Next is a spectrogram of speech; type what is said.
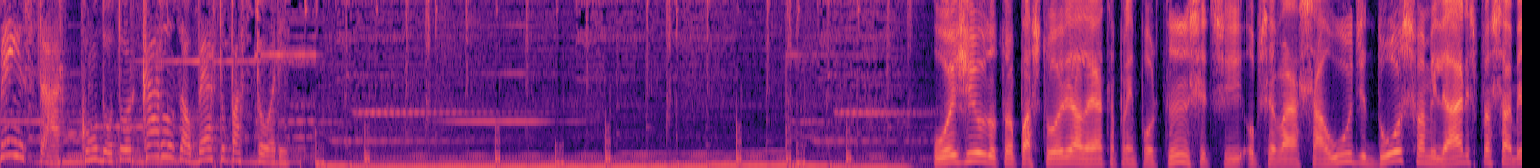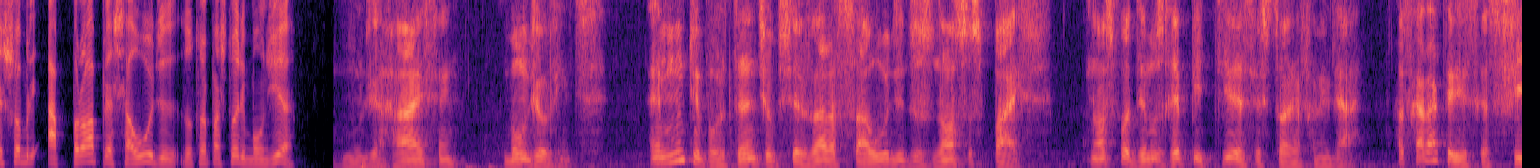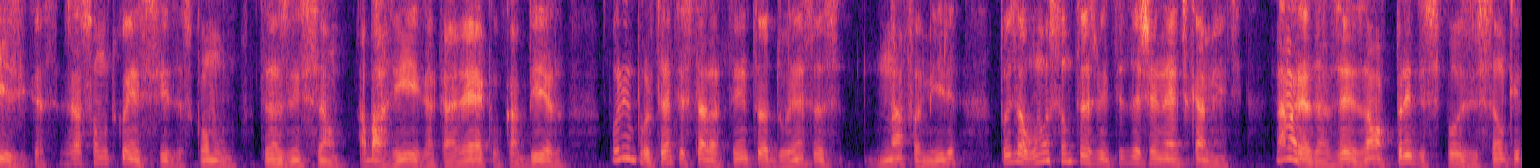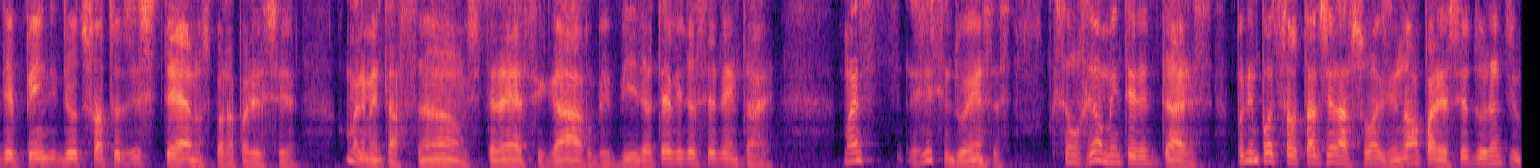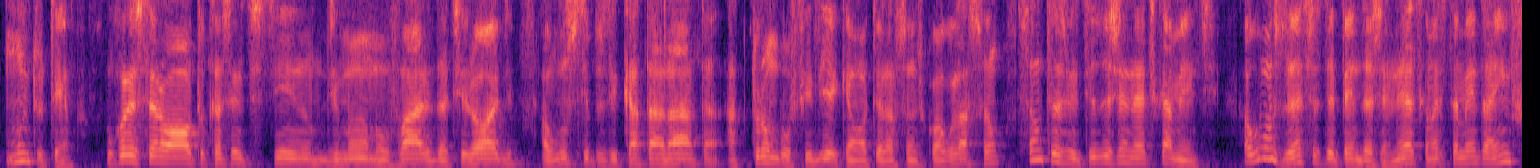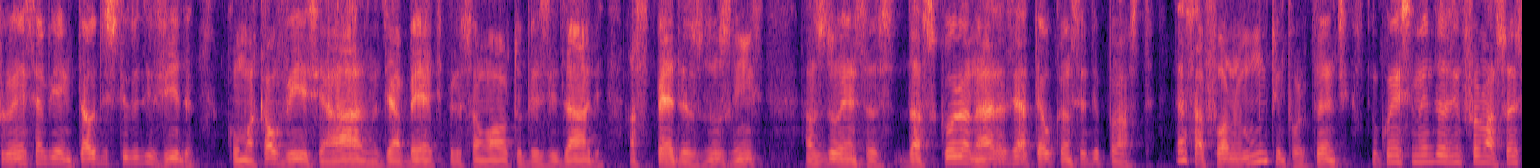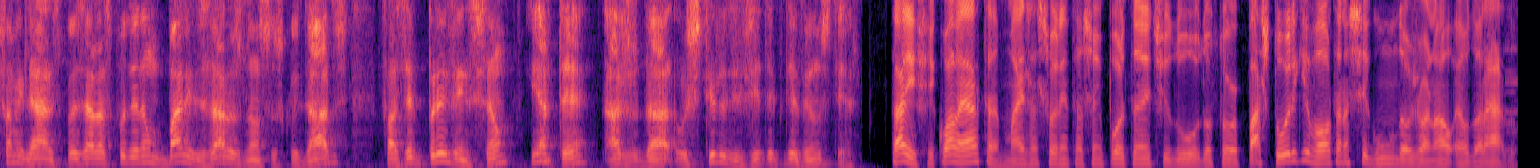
Bem-estar com o Dr. Carlos Alberto Pastore. Hoje o Dr. Pastore alerta para a importância de observar a saúde dos familiares para saber sobre a própria saúde. Dr. Pastore, bom dia. Bom dia, Heisen. Bom dia, ouvintes. É muito importante observar a saúde dos nossos pais. Nós podemos repetir essa história familiar. As características físicas já são muito conhecidas, como transmissão, a barriga, a careca, o cabelo. Porém, é importante estar atento a doenças na família, pois algumas são transmitidas geneticamente. Na maioria das vezes, há uma predisposição que depende de outros fatores externos para aparecer, como alimentação, estresse, cigarro, bebida, até vida sedentária. Mas existem doenças que são realmente hereditárias, porém pode saltar gerações e não aparecer durante muito tempo. O colesterol alto, câncer de intestino, de mama, ovário, da tiroide, alguns tipos de catarata, a trombofilia, que é uma alteração de coagulação, são transmitidas geneticamente. Algumas doenças dependem da genética, mas também da influência ambiental do estilo de vida, como a calvície, a asma, diabetes, pressão alta, obesidade, as pedras nos rins, as doenças das coronárias e até o câncer de próstata. Dessa forma, é muito importante o conhecimento das informações familiares, pois elas poderão balizar os nossos cuidados, fazer prevenção e até ajudar o estilo de vida que devemos ter. Tá aí, fico alerta, mas essa orientação importante do Dr. Pastore que volta na segunda ao Jornal Eldorado.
